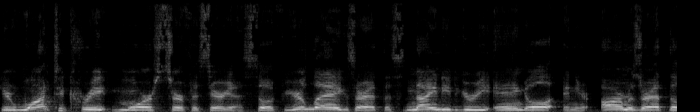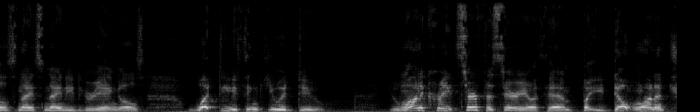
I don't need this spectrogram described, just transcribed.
you want to create more surface area. So if your legs are at this 90 degree angle and your arms are at those nice 90 degree angles, what do you think you would do? You want to create surface area with him, but you don't want to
